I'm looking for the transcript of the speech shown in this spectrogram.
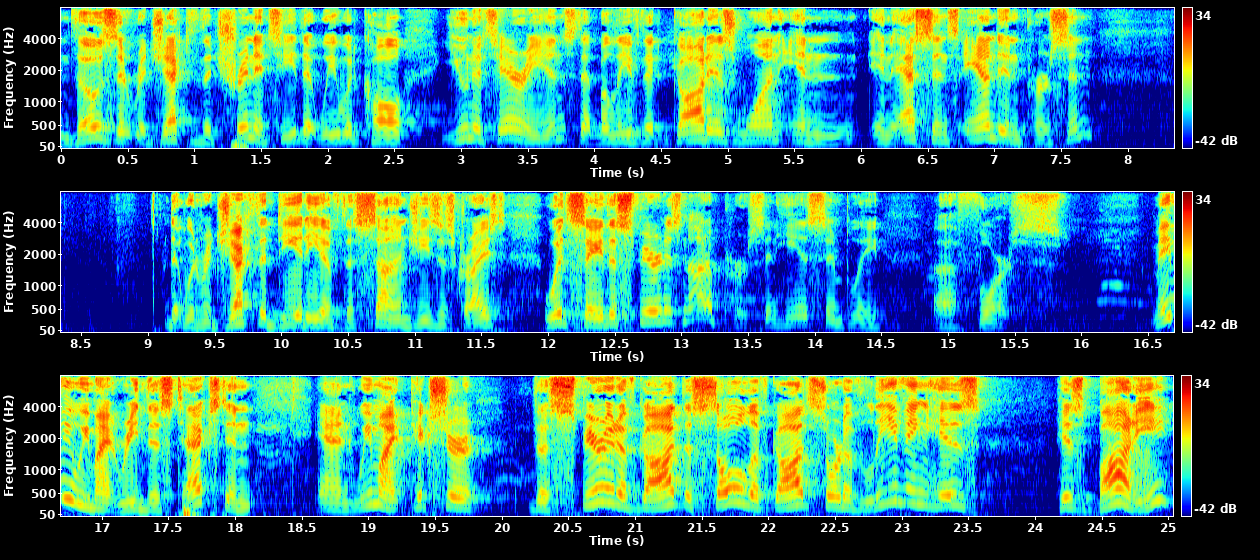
and those that reject the Trinity, that we would call Unitarians, that believe that God is one in, in essence and in person, that would reject the deity of the Son, Jesus Christ, would say the Spirit is not a person, he is simply a force. Maybe we might read this text and, and we might picture the Spirit of God, the soul of God, sort of leaving his, his body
